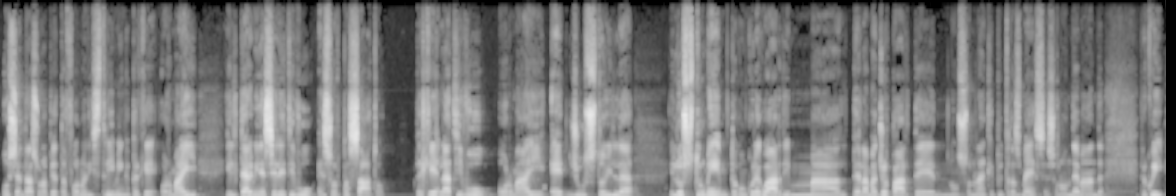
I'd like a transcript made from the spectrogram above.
o se andrà su una piattaforma di streaming, perché ormai il termine serie TV è sorpassato, perché la TV ormai è giusto il lo strumento con cui le guardi, ma per la maggior parte non sono neanche più trasmesse, sono on demand. Per cui,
